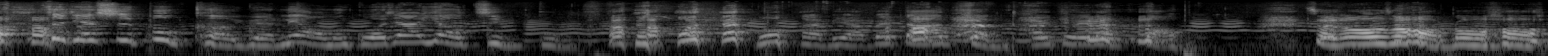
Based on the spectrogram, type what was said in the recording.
这件事不可原谅，我们国家要进步。然后罗马尼亚被大家整推推到爆。整个欧洲好落后，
